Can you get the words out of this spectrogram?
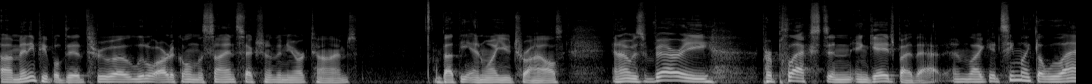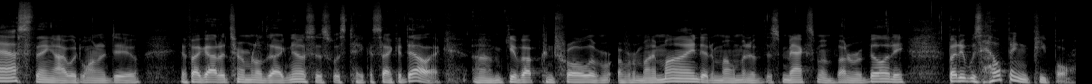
uh, many people did through a little article in the science section of the New York Times about the NYU trials. And I was very perplexed and engaged by that. And like, it seemed like the last thing I would want to do if I got a terminal diagnosis was take a psychedelic, um, give up control over, over, my mind at a moment of this maximum vulnerability. But it was helping people.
